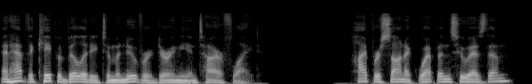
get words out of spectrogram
And have the capability to maneuver during the entire flight. Hypersonic weapons, who has them?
